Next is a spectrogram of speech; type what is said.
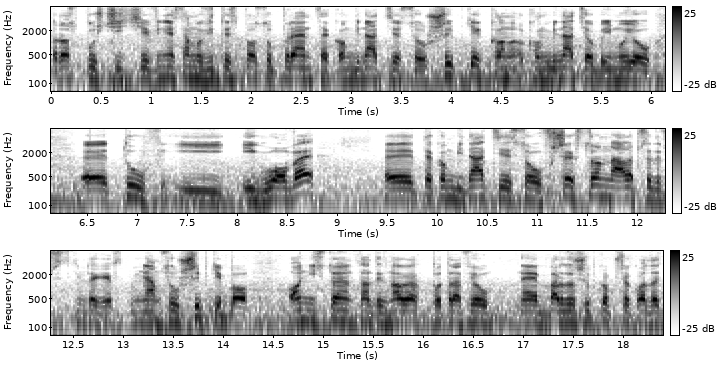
rozpuścić w niesamowity sposób ręce. Kombinacje są szybkie, kombinacje obejmują e, tułów i, i głowę. te kombinacje są wszechstronne, ale przede wszystkim, tak jak wspomniałem, są szybkie, bo oni stojąc na tych nogach potrafią e, bardzo szybko przekładać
